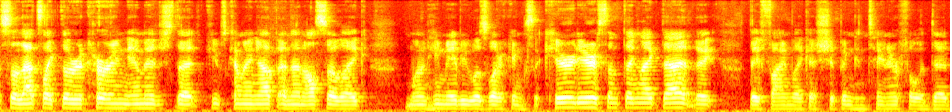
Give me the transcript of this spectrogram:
so that's like the recurring image that keeps coming up and then also like when he maybe was working security or something like that they they find like a shipping container full of dead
